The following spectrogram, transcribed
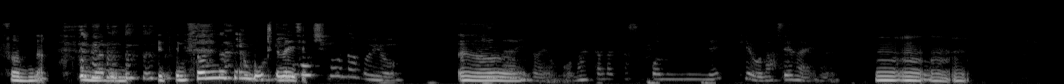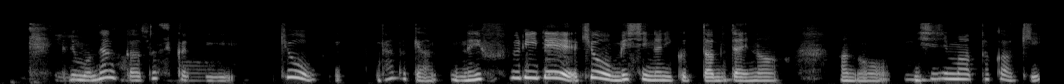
そんな。今でも。別にそんな貧乏じゃないじゃん。症なのよ。う出ん。ないのよ。もうなかなかそこにね、手を出せないのよ。うんうんうんうん。でもなんか確かに、今日、なんだっけな、ネフリで今日飯何食ったみたいな、あの、うん西島隆明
